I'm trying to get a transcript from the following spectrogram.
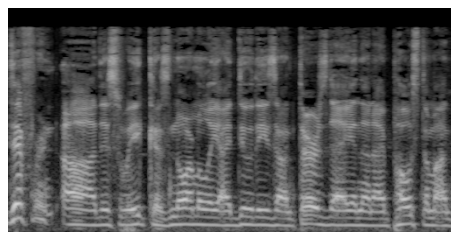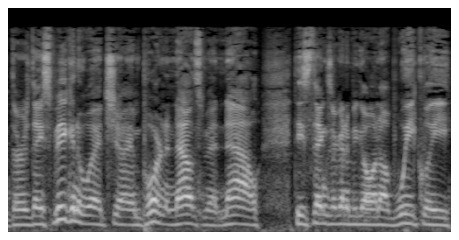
Different uh, this week because normally I do these on Thursday and then I post them on Thursday. Speaking of which, uh, important announcement now, these things are going to be going up weekly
